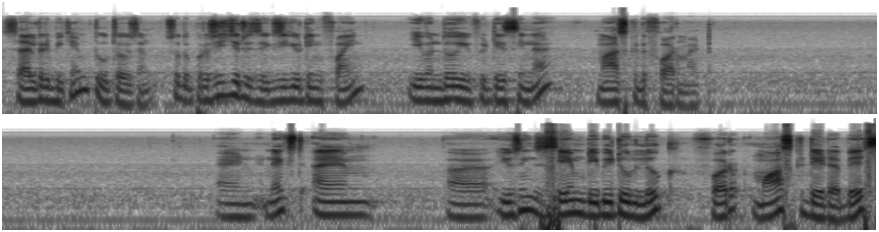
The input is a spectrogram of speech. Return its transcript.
salary became 2000 so the procedure is executing fine even though if it is in a masked format. And next i am uh, using the same db2 look for mask database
